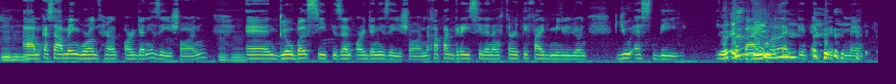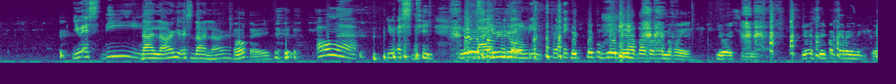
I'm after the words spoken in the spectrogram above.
Mhm. um, kasama yung World Health Organization and Global Citizen Organization. Nakapag-raise sila ng 35 million USD USD? protective equipment. USD. Dollar? US dollar? Okay. Oo nga. USD. Yes, buy sabi niyo. protective, protect, may, may problema yata itong ano ko eh. USB. USB pagkarinig ko.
